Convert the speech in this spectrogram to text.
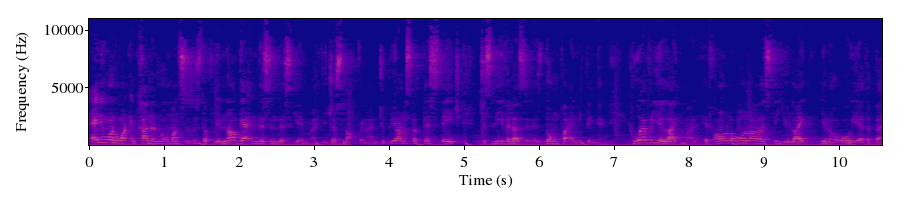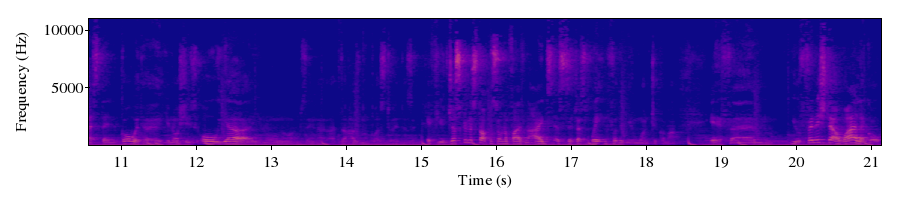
Anyone wanting canon romances and stuff, you're not getting this in this game, right? You're just not gonna. And to be honest, at this stage, just leave it as it is. Don't put anything in. Whoever you like, man. If all, all honesty, you like, you know, oh yeah, the best, then go with her. You know, she's oh yeah, you know, If you're just gonna stop Persona 5 now, I'd suggest waiting for the new one to come out. If um, you finished it a while ago,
